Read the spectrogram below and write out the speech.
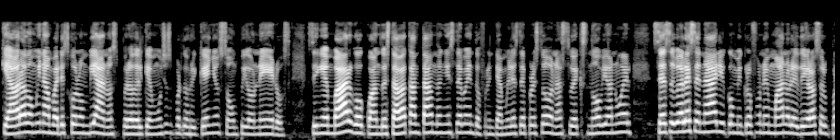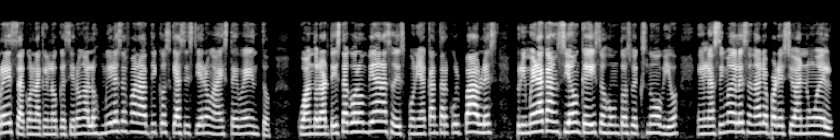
que ahora dominan varios colombianos, pero del que muchos puertorriqueños son pioneros. Sin embargo, cuando estaba cantando en este evento frente a miles de personas, su exnovio Anuel se subió al escenario y con micrófono en mano le dio la sorpresa con la que enloquecieron a los miles de fanáticos que asistieron a este evento. Cuando la artista colombiana se disponía a cantar Culpables, primera canción que hizo junto a su exnovio, en la cima del escenario apareció Anuel.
